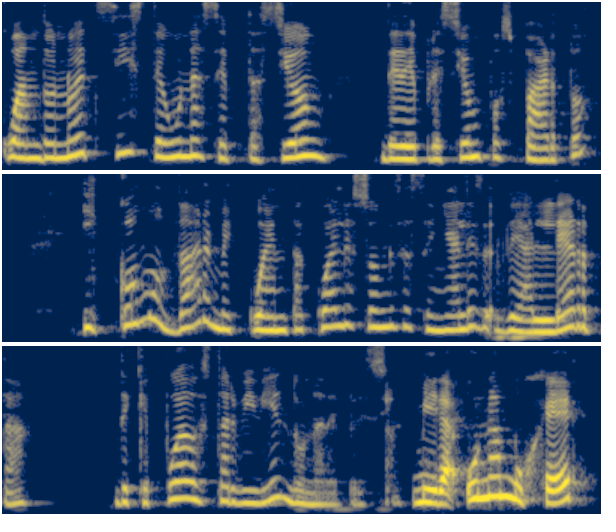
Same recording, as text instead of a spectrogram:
cuando no existe una aceptación de depresión posparto? ¿Y cómo darme cuenta cuáles son esas señales de alerta de que puedo estar viviendo una depresión? Mira, una mujer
